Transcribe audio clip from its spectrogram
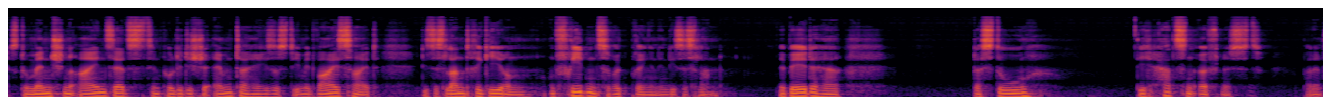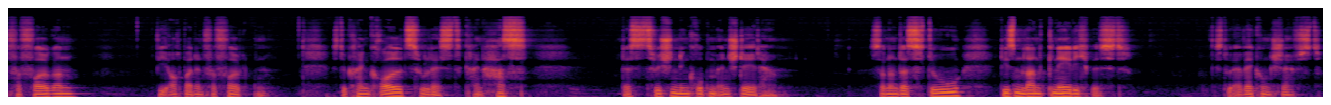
Dass du Menschen einsetzt in politische Ämter, Herr Jesus, die mit Weisheit dieses Land regieren und Frieden zurückbringen in dieses Land. Wir beten, Herr, dass du die Herzen öffnest bei den Verfolgern wie auch bei den Verfolgten. Dass du kein Groll zulässt, kein Hass, das zwischen den Gruppen entsteht, Herr, sondern dass du diesem Land gnädig bist dass du Erweckung schaffst,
